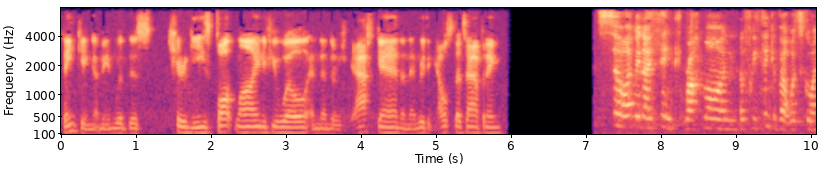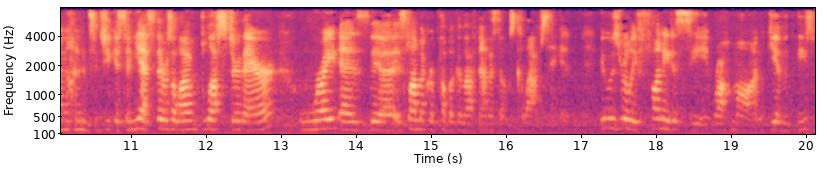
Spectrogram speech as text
thinking? I mean, with this Kyrgyz fault line, if you will, and then there's the Afghan and everything else that's happening. So, I mean, I think Rahmon, if we think about what's going on in Tajikistan, yes, there was a lot of bluster there right as the Islamic Republic of Afghanistan was collapsing. And it was really funny to see Rahmon give these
